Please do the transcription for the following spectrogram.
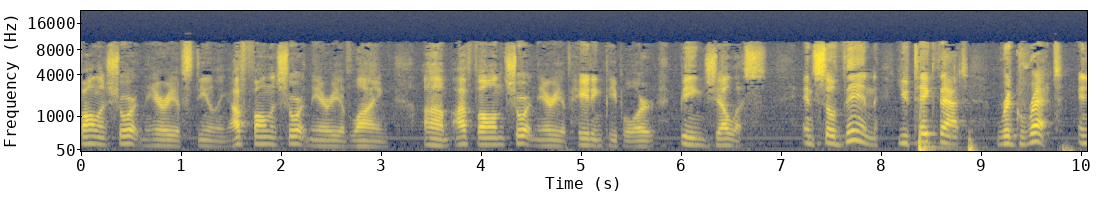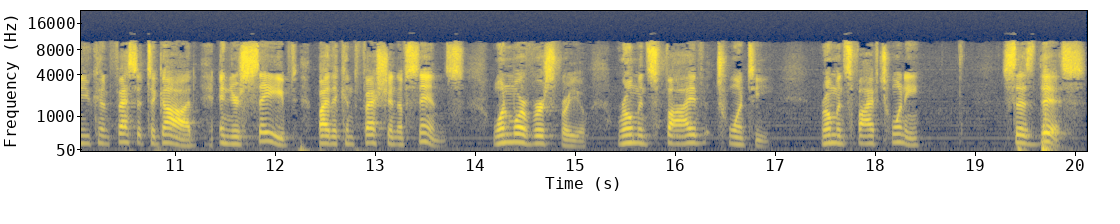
fallen short in the area of stealing. I've fallen short in the area of lying. Um, I've fallen short in the area of hating people or being jealous. And so then you take that regret and you confess it to God, and you're saved by the confession of sins. One more verse for you. Romans 5:20. Romans 5:20 says this.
